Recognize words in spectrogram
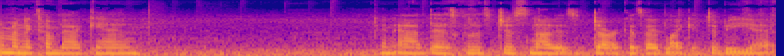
I'm gonna come back in and add this because it's just not as dark as I'd like it to be yet.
